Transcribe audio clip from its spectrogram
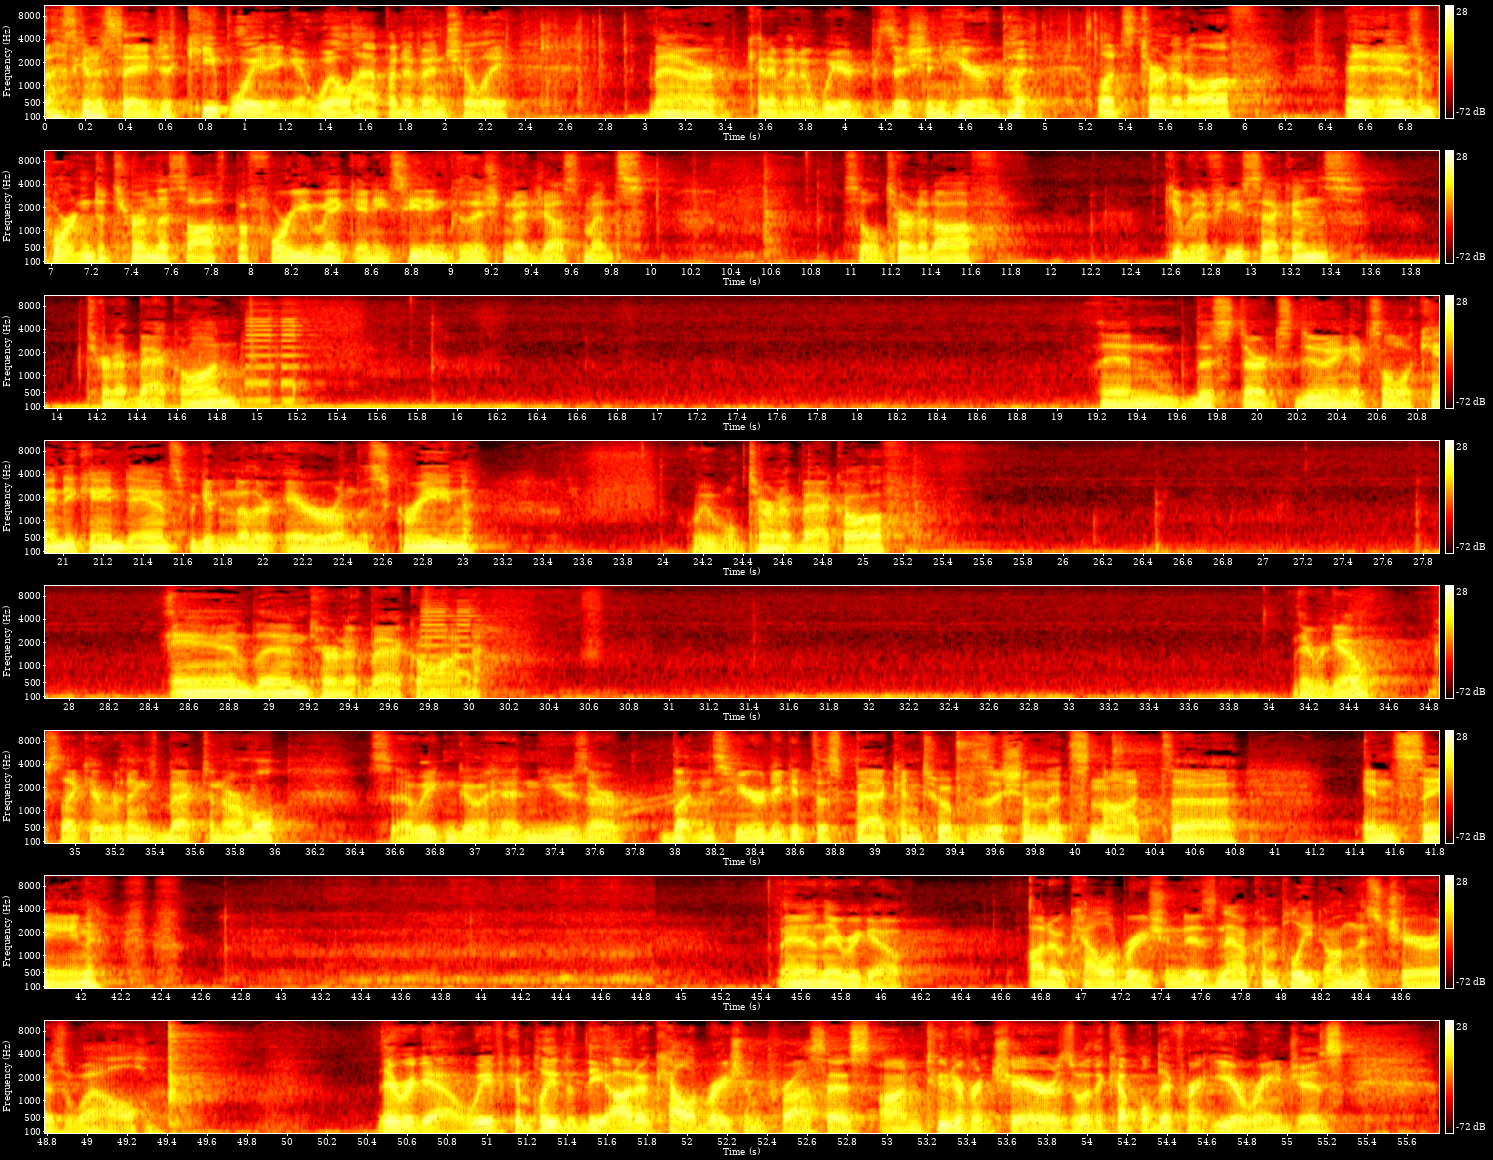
I was gonna say, just keep waiting. It will happen eventually. Now we're kind of in a weird position here, but let's turn it off. And it's important to turn this off before you make any seating position adjustments. So we'll turn it off, give it a few seconds, turn it back on. Then this starts doing its little candy cane dance. We get another error on the screen. We will turn it back off. And then turn it back on. There we go. Looks like everything's back to normal. So we can go ahead and use our buttons here to get this back into a position that's not uh, insane. And there we go. Auto calibration is now complete on this chair as well. There we go. We've completed the auto calibration process on two different chairs with a couple different ear ranges.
